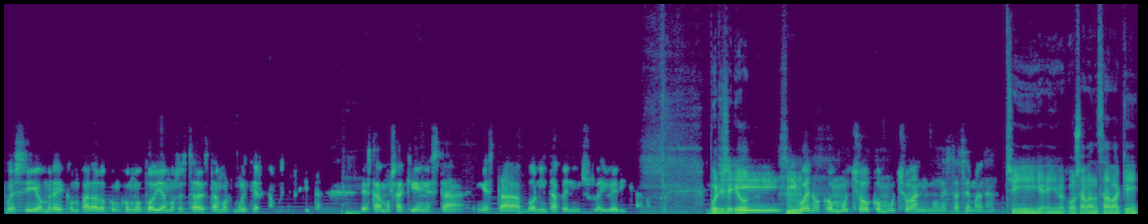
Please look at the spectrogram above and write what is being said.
Pues sí, hombre, comparado con cómo podíamos estar, estamos muy cerca, muy cerquita. Mm. Estamos aquí en esta, en esta bonita península ibérica. Pues, y, hmm. bueno, con mucho, con mucho ánimo en esta semana. Sí, eh, os avanzaba que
